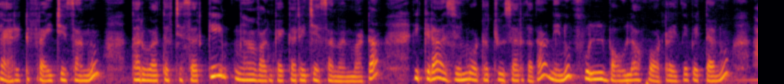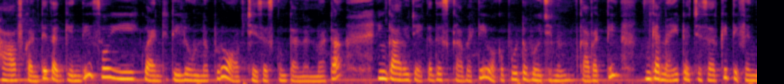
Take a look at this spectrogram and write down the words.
క్యారెట్ ఫ్రై చేశాను. తర్వాత వచ్చేసరికి వంకాయ కర్రీ చేశాను అనమాట ఇక్కడ అజూన్ వాటర్ చూశారు కదా నేను ఫుల్ బౌల్ ఆఫ్ వాటర్ అయితే పెట్టాను. హాఫ్ కంటే తగ్గింది. సో ఈ క్వాంటిటీలో ఉన్నప్పుడు ఆఫ్ చేసేసుకుంటాను అనమాట ఇంకా ఆ రోజు ఏకాదశి కాబట్టి ఒక పూట భోజనం కాబట్టి ఇంకా నైట్ వచ్చేసరికి టిఫిన్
